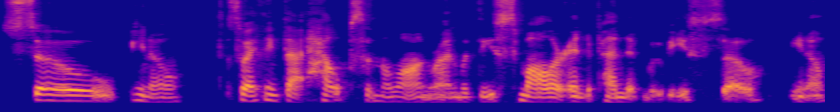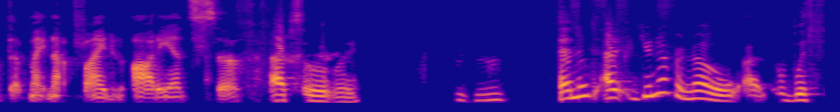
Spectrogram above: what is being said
So you know so i think that helps in the long run with these smaller independent movies. So you know that might not find an audience so. Absolutely. Mm-hmm. And it, I, you never know uh, with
